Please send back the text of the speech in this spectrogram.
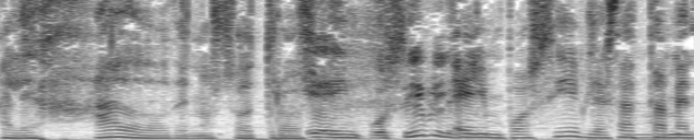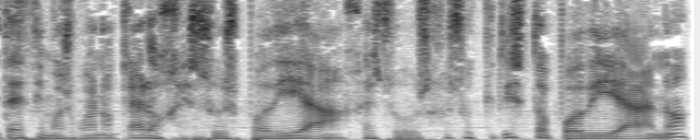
alejado de nosotros. E imposible. E imposible, exactamente. Decimos, bueno, claro, Jesús podía, Jesús, Jesucristo podía, ¿no?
